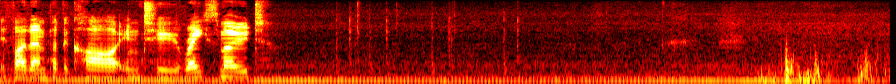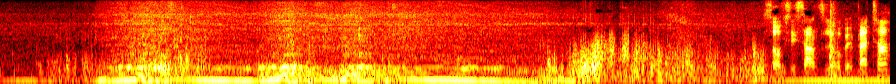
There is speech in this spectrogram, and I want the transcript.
If I then put the car into race mode, obviously sounds a little bit better.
